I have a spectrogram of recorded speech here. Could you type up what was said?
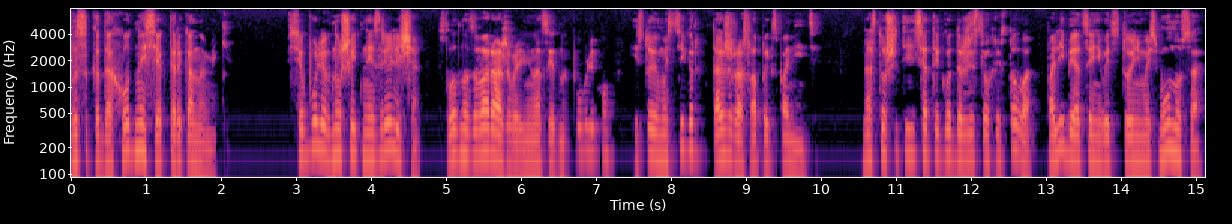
Высокодоходный сектор экономики. Все более внушительные зрелища словно завораживали ненасытную публику, и стоимость игр также росла по экспоненте. На 160-й год до Рождества Христова Полибий оценивает стоимость Мунуса,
